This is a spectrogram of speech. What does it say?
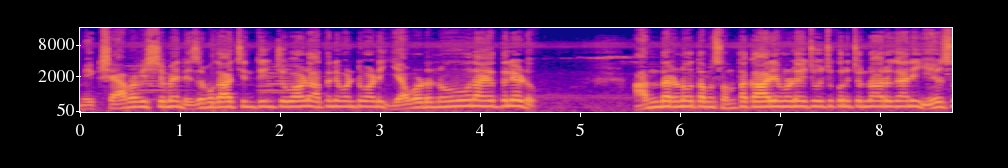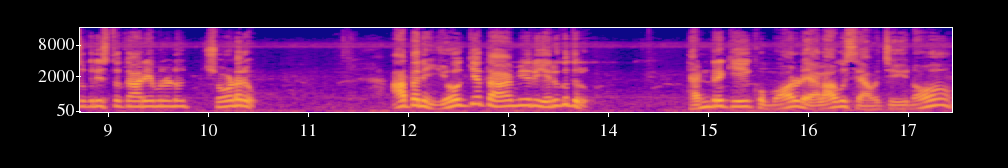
మీ క్షేమ విషయమే నిజముగా చింతించువాడు అతని వంటి వాడు ఎవడునూ నా యొద్ద లేడు. అందరూ తమ సొంత కార్యములనే చూచుకునిచున్నారు కానీ యేసుక్రీస్తు కార్యములను చూడరు. అతని యోగ్యత మీరు ఎరుగుదురు. తండ్రికి కుమారుడు ఎలాగూ సేవ చేయునో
